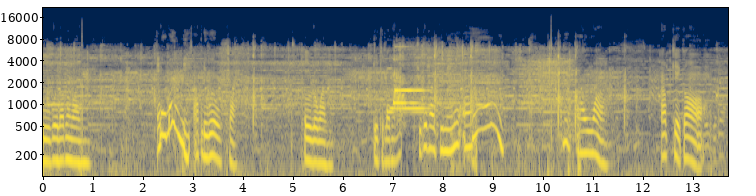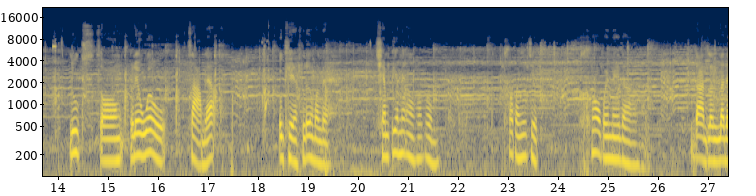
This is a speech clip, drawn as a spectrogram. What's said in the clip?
อไปรับรางวัล โอ้ไม่มีอัพเลเวลฝ่ะเออราวัลดูจะรับนะชุดไฟคืนนี้ไม่เอาไม่เอาว่ะอัพเกรดก็ ลูกสองเลเวลสามแล้ว โอเค เริ่มมาเลย แชมเปี้ยนไม่เอาครับผม เข้าไปนี่เจ็บ เข้าไปในด่านด่านละดนแด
